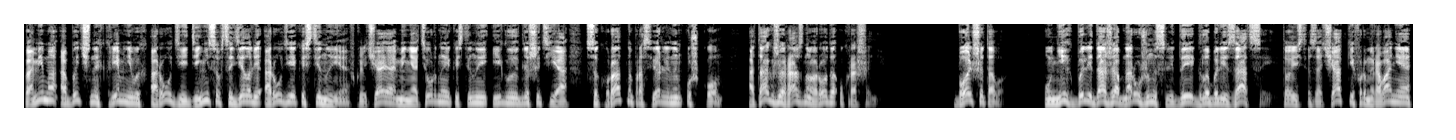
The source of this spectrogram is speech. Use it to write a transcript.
Помимо обычных кремниевых орудий, денисовцы делали орудия костяные, включая миниатюрные костяные иглы для шитья с аккуратно просверленным ушком, а также разного рода украшения. Больше того, у них были даже обнаружены следы глобализации, то есть зачатки формирования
